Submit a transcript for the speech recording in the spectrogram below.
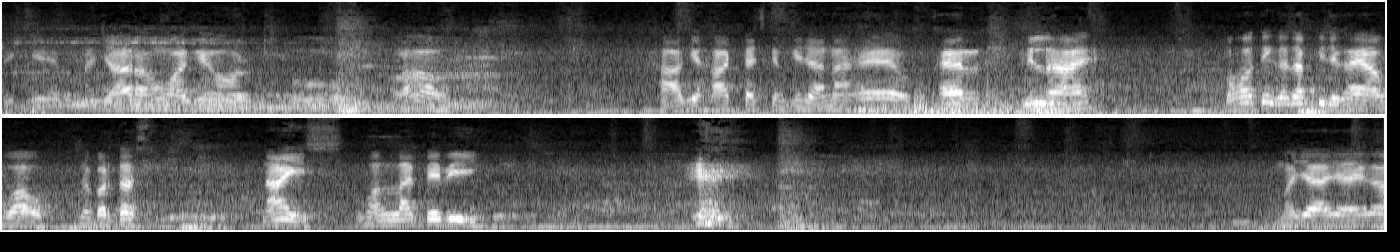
देखिए मैं जा रहा हूँ आगे और ओ वाह आगे हाथ टच करके जाना है और खैर मिल रहा है। बहुत ही गजब की जगह है आप वाओ ज़बरदस्त। नाइस वन लाइफ बेबी मज़ा आ जाएगा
